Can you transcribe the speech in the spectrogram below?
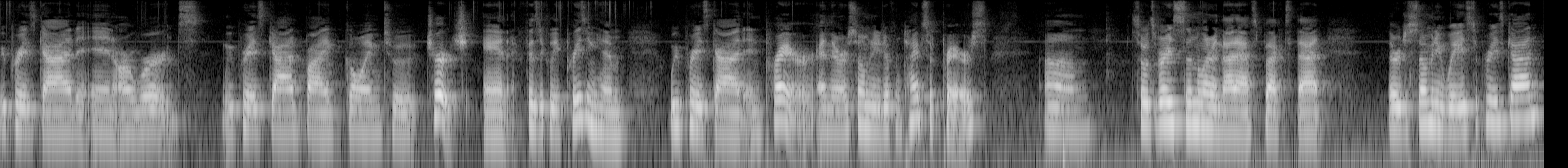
We praise God in our words. We praise God by going to church and physically praising Him. We praise God in prayer, and there are so many different types of prayers. Um, so it's very similar in that aspect that there are just so many ways to praise God,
